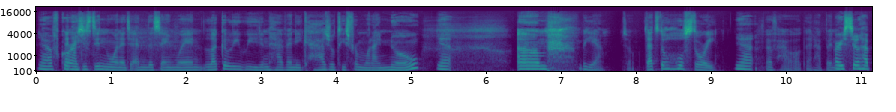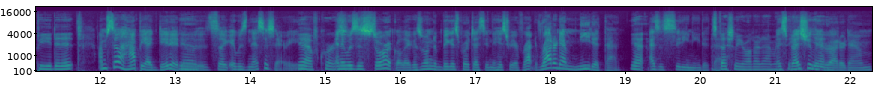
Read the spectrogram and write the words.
Yeah. Of course. And I just didn't want it to end the same way. And luckily, we didn't have any casualties from what I know. yeah. Um, but yeah, so that's the whole story Yeah. of how all that happened. Are you still happy you did it? I'm still happy I did it. Yeah. it was, it's like it was necessary. Yeah. Of course. And it was historical. Like it was one of the biggest protests in the history of Rot- Rotterdam. Needed that yeah. as a city needed that. Especially Rotterdam. I especially Yeah. Rotterdam.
